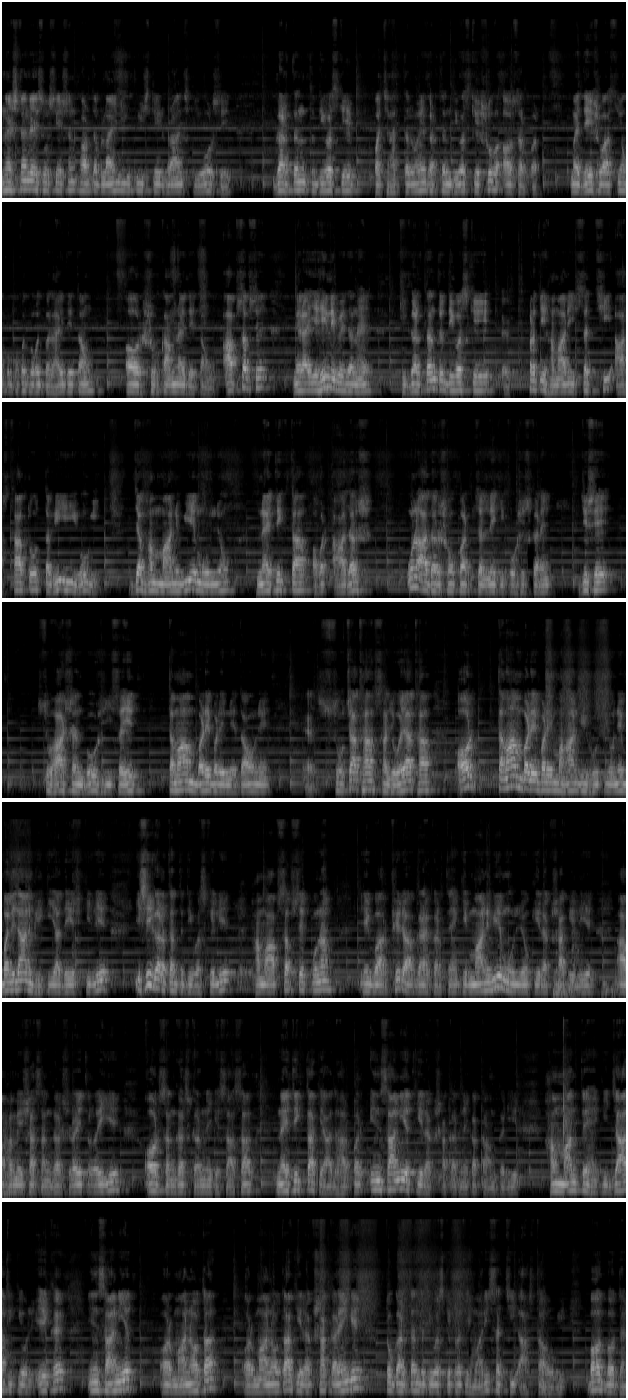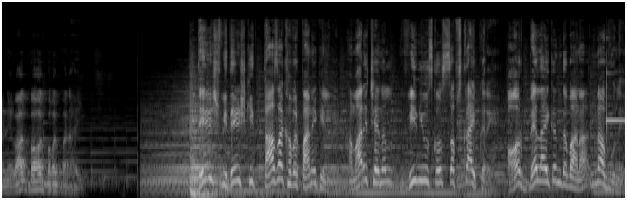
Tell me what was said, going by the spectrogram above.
National association for the blind UP state branch की ओर से गणतंत्र दिवस के पचहत्तरवें गणतंत्र दिवस के शुभ अवसर पर मैं देशवासियों को बहुत बहुत बधाई देता हूँ और शुभकामनाएँ देता हूँ। आप सबसे मेरा यही निवेदन है कि गणतंत्र दिवस के प्रति हमारी सच्ची आस्था तो तभी ही होगी जब हम मानवीय मूल्यों, नैतिकता और आदर्श, उन आदर्शों पर चलने की कोशिश करें जिसे सुभाष चंद्र बोस जी सहित तमाम बड़े बड़े नेताओं ने सोचा था, संजोया था और तमाम बड़े बड़े महान विभूतियों ने बलिदान भी किया देश के लिए। इसी गणतंत्र दिवस के लिए हम आप सबसे पुनः एक बार फिर आग्रह करते हैं कि मानवीय मूल्यों की रक्षा के लिए आप हमेशा संघर्ष रहित रहिए और संघर्ष करने के साथ साथ नैतिकता के आधार पर इंसानियत की रक्षा करने का काम करिए। हम मानते हैं कि जाति केवल एक है, इंसानियत और मानवता और मानवता की रक्षा करेंगे तो गणतंत्र दिवस के प्रति हमारी सच्ची आस्था होगी। बहुत बहुत धन्यवाद बहुत बहुत बधाई। देश विदेश की ताज़ा खबर पाने के लिए हमारे चैनल वी न्यूज़ को सब्सक्राइब करें और बेल आइकन दबाना ना भूलें।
